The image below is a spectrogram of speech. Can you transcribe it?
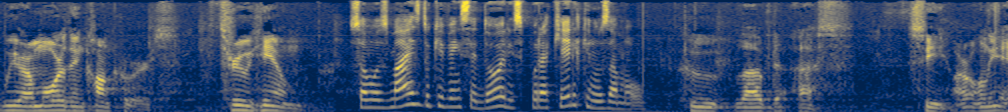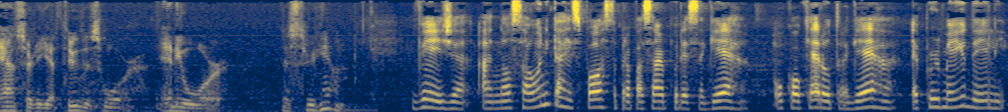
We are more than conquerors through Him Somos mais do que vencedores por aquele que nos amou. who loved us. See, our only answer to get through this war, any war, is through Him. Veja, a nossa única resposta para passar por essa guerra, ou qualquer outra guerra, é por meio dele.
